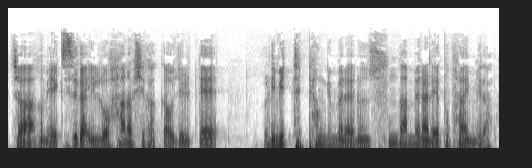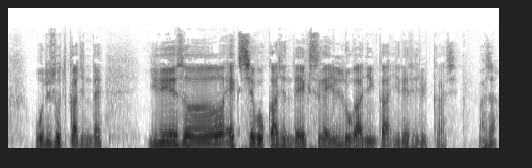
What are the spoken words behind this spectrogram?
자, 그럼 x가 1로 한없이 가까워질 때 리미트 평균 변화율은 순간 변화 f'입니다. 어디서 어디까지인데? 1에서 x제곱까지인데 x가 1로 가니까 1에서 1까지. 맞아?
